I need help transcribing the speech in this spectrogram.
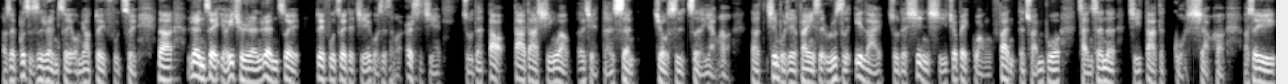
啊！所以不只是认罪，我们要对付罪。那认罪有一群人认罪对付罪的结果是什么？二十节主的道大大兴旺，而且得胜，就是这样哈。那辛普森的翻译是：如此一来，主的信息就被广泛的传播，产生了极大的果效。哈啊，所以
